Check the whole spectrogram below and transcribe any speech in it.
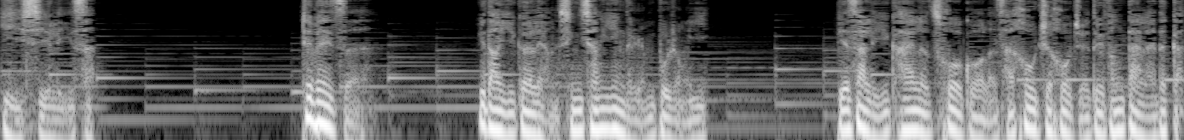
一夕离散。这辈子，遇到一个两心相印的人不容易。别再离开了、错过了，才后知后觉对方带来的感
